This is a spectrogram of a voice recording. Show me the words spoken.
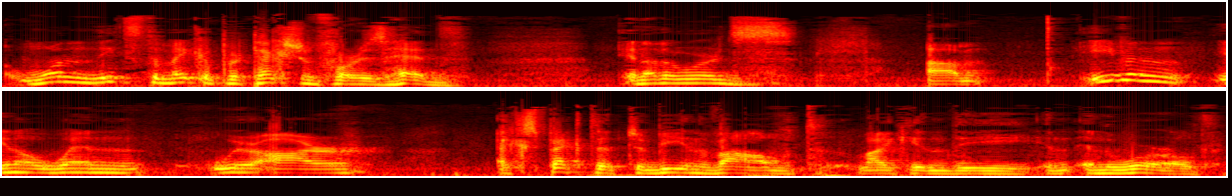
one needs to make a protection for his head. In other words, um, even you know when we are expected to be involved, like in the in, in the world,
